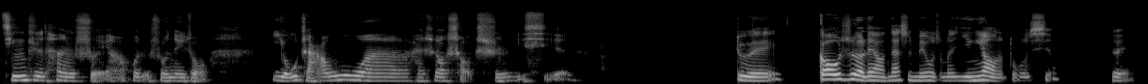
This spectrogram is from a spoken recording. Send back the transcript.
精致碳水啊，或者说那种油炸物啊，还是要少吃一些。对，高热量但是没有什么营养的东西。对，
